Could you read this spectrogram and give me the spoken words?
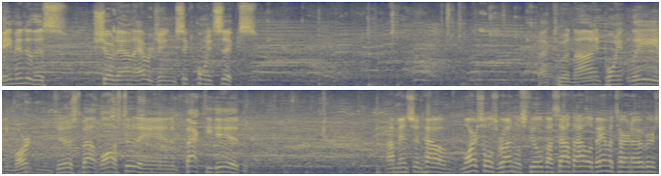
Came into this showdown averaging 6.6. Back to a nine-point lead. Martin just about lost it, and in fact, he did. I mentioned how Marshall's run was fueled by South Alabama turnovers.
